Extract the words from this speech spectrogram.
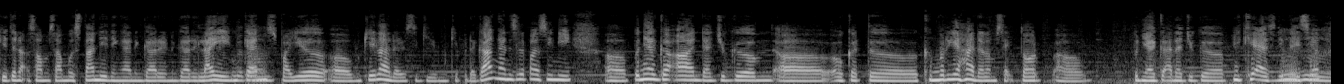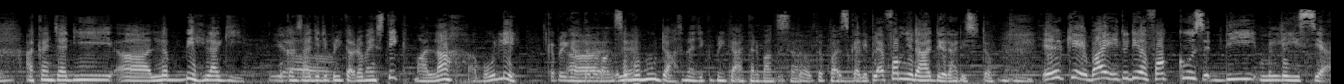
kita nak sama-sama standing dengan negara-negara lain Betul. kan supaya uh, mungkinlah dari segi mungkin perdagangan selepas ini, uh, perniagaan dan juga uh, orang kata kemeriahan dalam sektor uh, perniagaan dan juga PKS di Malaysia mm-hmm. akan jadi uh, lebih lagi bukan Ya. sahaja di peringkat domestik malah uh, boleh Ke peringkat antarabangsa, lebih eh? mudah sebenarnya ke peringkat antarabangsa. Betul, tepat sekali. Platformnya dah ada dah di situ. Mm-hmm. Okey, baik. Itu dia fokus di Malaysia.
